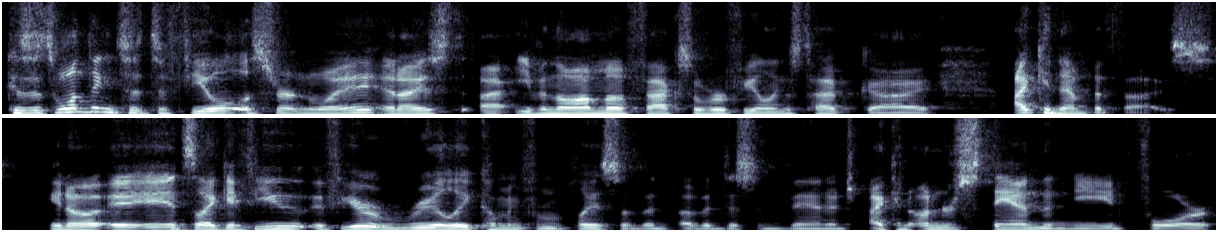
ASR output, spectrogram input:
because it's one thing to, to feel a certain way and I, I even though i'm a facts over feelings type guy i can empathize you know it, it's like if you if you're really coming from a place of, of a disadvantage i can understand the need for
